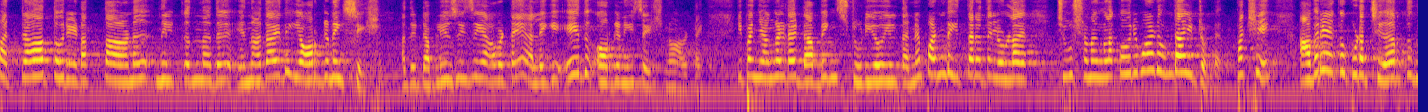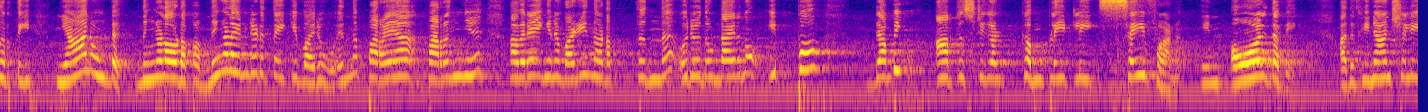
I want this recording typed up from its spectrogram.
പറ്റാത്തൊരിടത്താണ് നിൽക്കുന്നത് എന്ന് അതായത് ഈ ഓർഗനൈസേഷൻ അത് ഡബ്ല്യു സി സി ആവട്ടെ അല്ലെങ്കിൽ ഏത് ഓർഗനൈസേഷനും ആവട്ടെ. ഇപ്പം ഞങ്ങളുടെ ഡബ്ബിംഗ് സ്റ്റുഡിയോയിൽ തന്നെ പണ്ട് ഇത്തരത്തിലുള്ള ചൂഷണങ്ങളൊക്കെ ഒരുപാട് ഉണ്ടായിട്ടുണ്ട്. പക്ഷേ അവരെയൊക്കെ കൂടെ ചേർത്ത് നിർത്തി ഞാനുണ്ട് നിങ്ങളോടൊപ്പം നിങ്ങൾ എന്റെ അടുത്തേക്ക് വരൂ എന്ന് പറയാ പറഞ്ഞ് അവരെ ഇങ്ങനെ വഴി നടത്തുന്ന ഒരു ഇതുണ്ടായിരുന്നു. ഇപ്പോൾ ഡബിങ് ആർട്ടിസ്റ്റുകൾ കംപ്ലീറ്റ്ലി സേഫാണ് ഇൻ ഓൾ ദ വേ. അത് ഫിനാൻഷ്യലി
